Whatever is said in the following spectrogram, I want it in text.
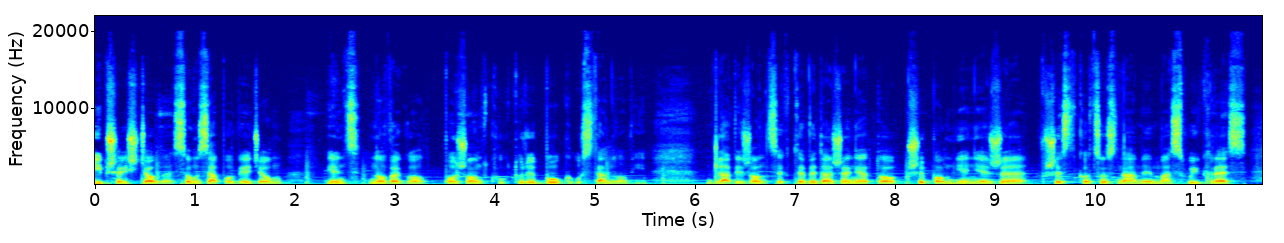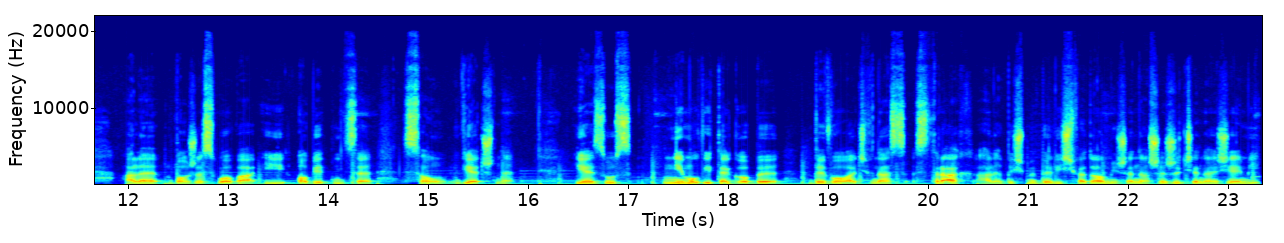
i przejściowe są zapowiedzią więc nowego porządku, który Bóg ustanowi. Dla wierzących te wydarzenia to przypomnienie, że wszystko, co znamy, ma swój kres, ale Boże słowa i obietnice są wieczne. Jezus nie mówi tego, by wywołać w nas strach, ale byśmy byli świadomi, że nasze życie na ziemi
